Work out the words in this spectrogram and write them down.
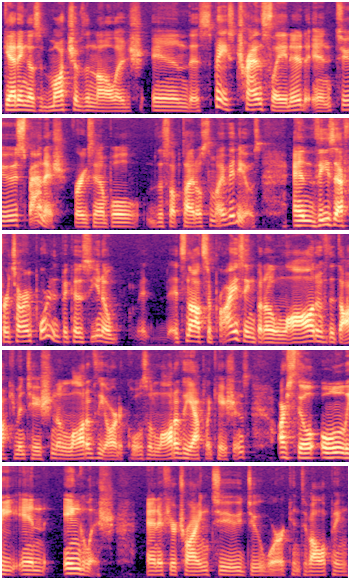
getting as much of the knowledge in this space translated into Spanish, for example, the subtitles to my videos. And these efforts are important because, you know, it's not surprising, but a lot of the documentation, a lot of the articles, a lot of the applications are still only in English. And if you're trying to do work in developing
